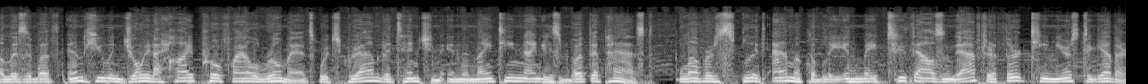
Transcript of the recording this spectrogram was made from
Elizabeth and Hugh enjoyed a high-profile romance which grabbed attention in the 1990s but the past lovers split amicably in May 2000 after 13 years together.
